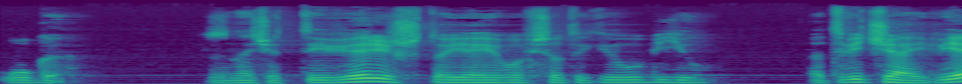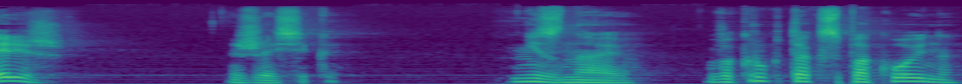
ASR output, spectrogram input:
Уга. Значит, ты веришь, что я его все-таки убью? Отвечай, веришь? Джессика. Не знаю. Вокруг так спокойно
